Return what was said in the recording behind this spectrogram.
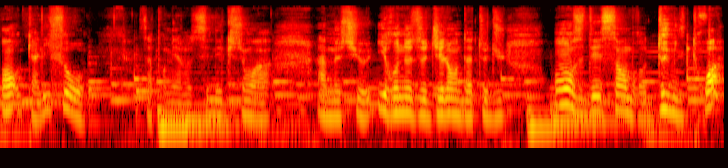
en qualif euro. Sa première sélection à, Monsieur Ironeuse Djelan date du 11 décembre 2003.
